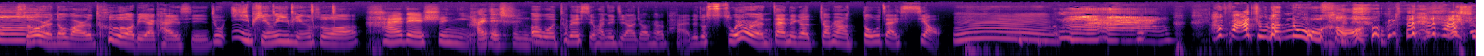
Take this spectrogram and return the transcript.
嗯所有人都玩的特别开心，就一瓶一瓶喝。还得是你，还得是你。呃，我特别喜欢那几张照片拍的，就所有人在那个照片上都在笑，嗯，嗯 他发出了怒吼。发出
